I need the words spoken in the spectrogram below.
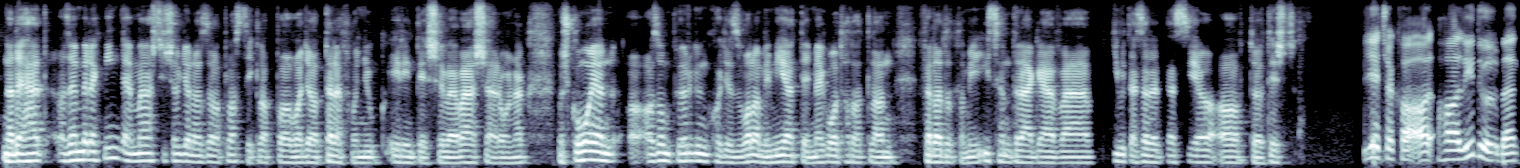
Na de hát az emberek minden mást is ugyanazzal a plastiklappal vagy a telefonjuk érintésével vásárolnak. Most komolyan azon pörgünk, hogy ez valami miatt egy megoldhatatlan feladat, ami iszonyú drágává, kivitelezett teszi a, a töltést. Ugye csak ha, ha a Lidl-ben,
